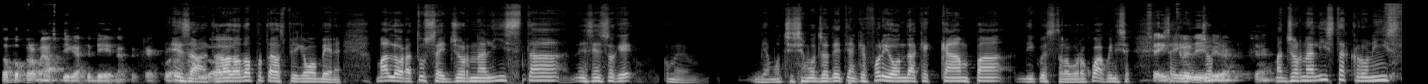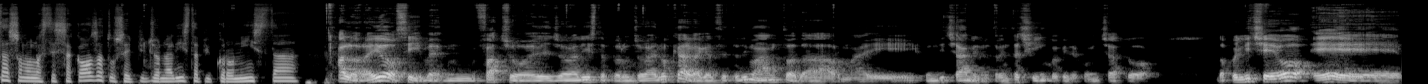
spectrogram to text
Dopo però me la spiegate bene. Perché ancora esatto, allora dopo te la spieghiamo bene. Ma allora tu sei giornalista, nel senso che, come abbiamo, ci siamo già detti anche fuori onda, che campa di questo lavoro qua. Quindi sei, sì, sei incredibile. Gio- sì. Ma giornalista, cronista sono la stessa cosa? Tu sei più giornalista, più cronista? Allora, io sì, beh, faccio il giornalista per un giornale locale, la Gazzetta di Mantova, da ormai 15 anni, ne ho 35, quindi ho cominciato dopo il liceo e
